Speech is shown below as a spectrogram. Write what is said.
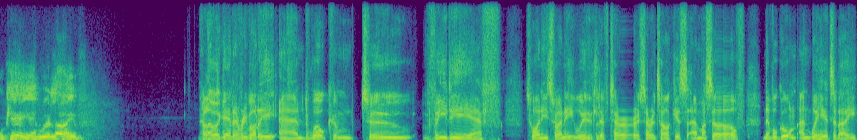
Okay, and we're live. Hello again, everybody, and welcome to VDEF 2020 with Lefteris Harotakis and myself, Neville Gordon. And we're here today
